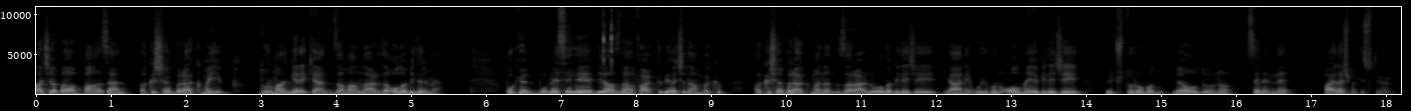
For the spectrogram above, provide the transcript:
acaba bazen akışa bırakmayıp durman gereken zamanlarda olabilir mi? Bugün bu meseleye biraz daha farklı bir açıdan bakıp akışa bırakmanın zararlı olabileceği yani uygun olmayabileceği 3 durumun ne olduğunu seninle paylaşmak istiyorum.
